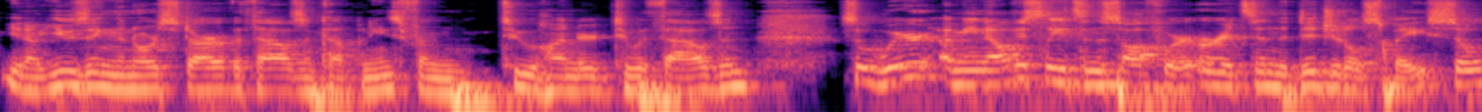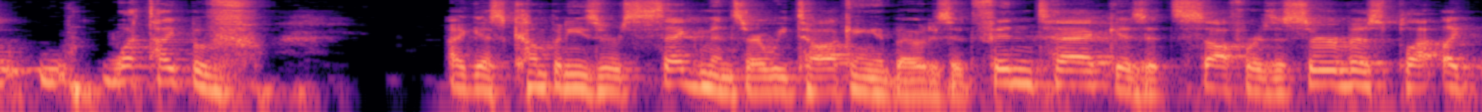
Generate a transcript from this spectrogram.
you know using the north star of a thousand companies from two hundred to a thousand. So we're I mean obviously it's in the software or it's in the digital space. So what type of I guess companies or segments are we talking about? Is it fintech? Is it software as a service? Plat like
